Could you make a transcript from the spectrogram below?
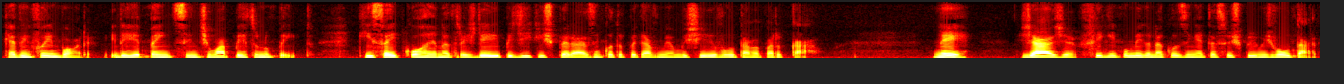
Kevin foi embora e de repente senti um aperto no peito. Quis sair correndo atrás dele e pedir que esperasse enquanto eu pegava minha mochila e voltava para o carro. Né, Jaja, fiquem comigo na cozinha até seus primos voltarem.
